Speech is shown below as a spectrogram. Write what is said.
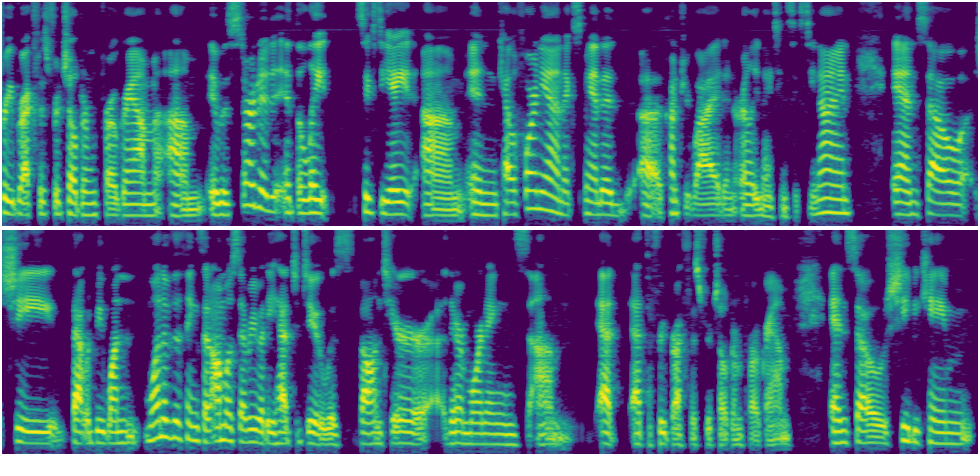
Free Breakfast for Children program. Um, it was started at the late 68 um, in California and expanded uh, countrywide in early 1969. And so she that would be one one of the things that almost everybody had to do was volunteer their mornings um, at at the Free Breakfast for Children program. And so she became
